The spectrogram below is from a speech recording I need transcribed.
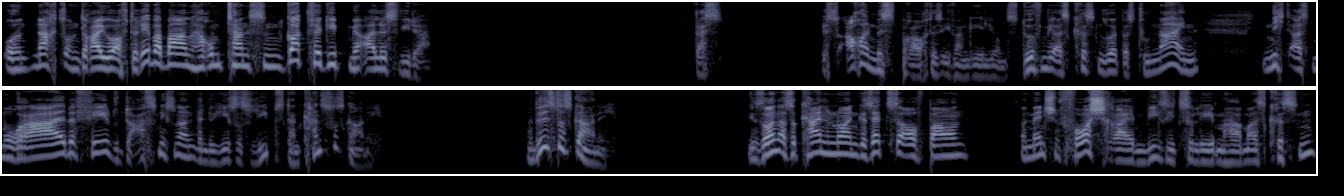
und nachts um drei Uhr auf der Reeperbahn herumtanzen. Gott vergibt mir alles wieder. Das ist auch ein Missbrauch des Evangeliums. Dürfen wir als Christen so etwas tun? Nein, nicht als Moralbefehl, du darfst nicht, sondern wenn du Jesus liebst, dann kannst du es gar nicht. Dann willst du es gar nicht. Wir sollen also keine neuen Gesetze aufbauen und Menschen vorschreiben, wie sie zu leben haben als Christen,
